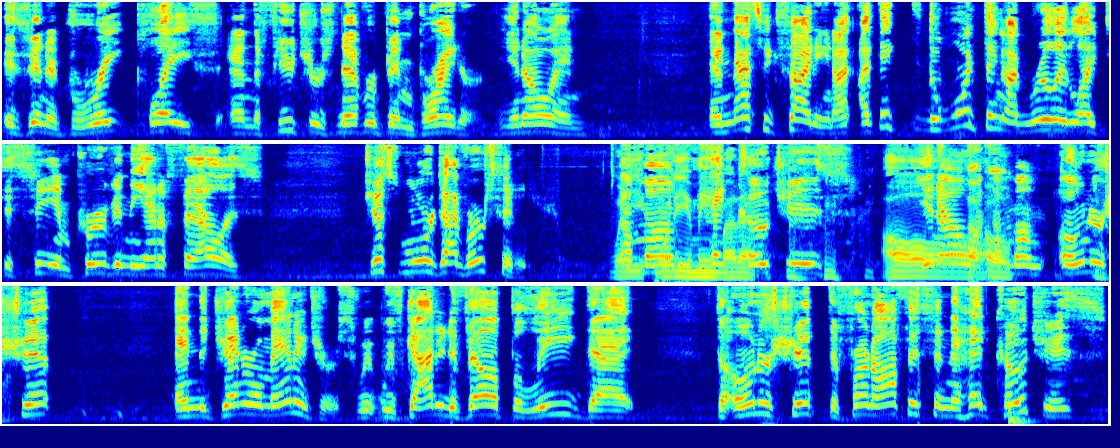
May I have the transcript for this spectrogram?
is in a great place, and the future's never been brighter. You know, and and that's exciting. I, I think the one thing I'd really like to see improve in the NFL is just more diversity What do you, among what do you mean head by that? coaches, Oh, you know, Uh-oh. among ownership and the general managers. We, we've got to develop a league that the ownership, the front office, and the head coaches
